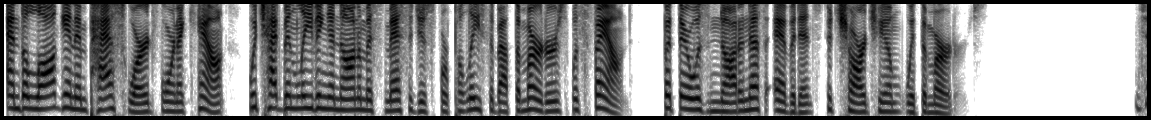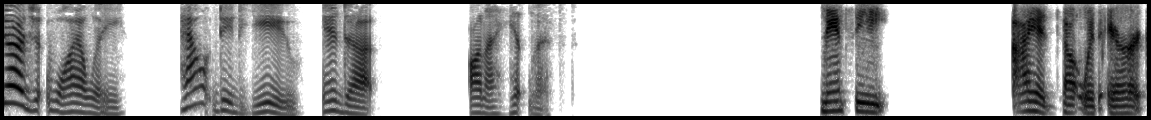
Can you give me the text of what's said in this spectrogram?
and the login and password for an account which had been leaving anonymous messages for police about the murders was found, but there was not enough evidence to charge him with the murders. Judge Wiley, how did you end up on a hit list? Nancy, I had dealt with Eric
